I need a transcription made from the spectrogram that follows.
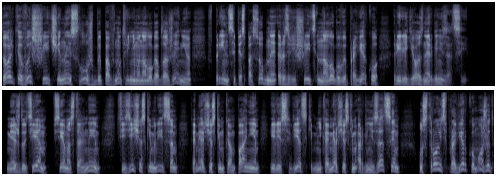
Только высшие чины службы по внутреннему налогообложению в принципе способны разрешить налоговую проверку религиозной организации. Между тем, всем остальным, физическим лицам, коммерческим компаниям или светским, некоммерческим организациям устроить проверку может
